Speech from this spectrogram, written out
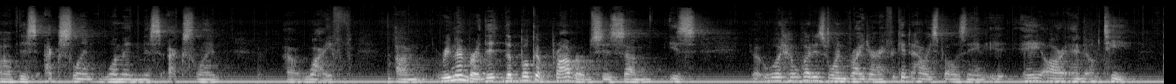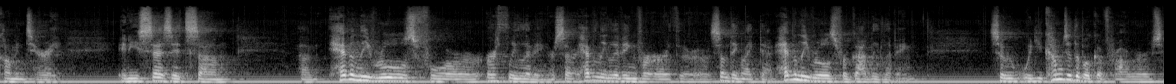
of this excellent woman, this excellent uh, wife. Um, remember, the, the, book of Proverbs is, um, is what, what is one writer? I forget how he spells his name. A R N O T, commentary. And he says it's. Um, um, heavenly rules for earthly living, or heavenly living for earth, or something like that. Heavenly rules for godly living. So when you come to the book of Proverbs,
